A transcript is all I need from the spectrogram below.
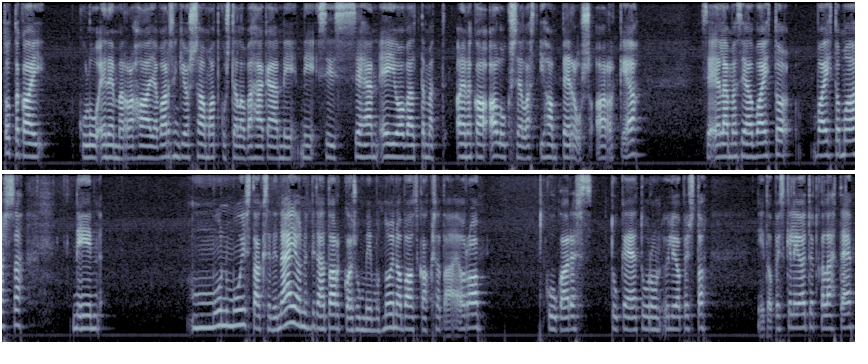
totta kai kuluu enemmän rahaa ja varsinkin jos saa matkustella vähäkään, niin, niin siis sehän ei ole välttämättä ainakaan aluksi sellaista ihan perusarkea, se elämä siellä vaihto, vaihtomaassa, niin mun muistaakseni, nämä ei ole nyt mitään tarkkoja summia, mutta noin about 200 euroa kuukaudessa tukee Turun yliopisto niitä opiskelijoita, jotka lähtee,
